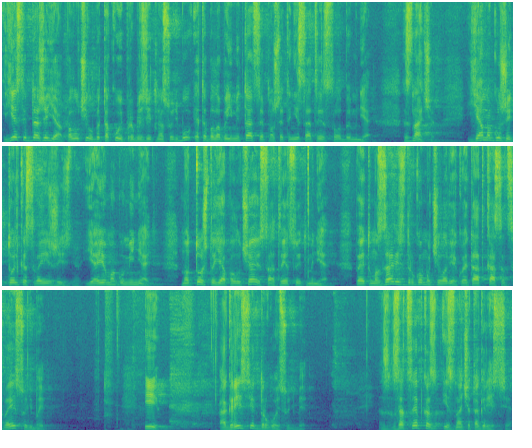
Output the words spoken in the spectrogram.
Если бы даже я получил бы такую приблизительную судьбу, это была бы имитация, потому что это не соответствовало бы мне. Значит, я могу жить только своей жизнью, я ее могу менять, но то, что я получаю, соответствует мне. Поэтому зависть другому человеку – это отказ от своей судьбы и агрессия к другой судьбе. Зацепка и значит агрессия.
